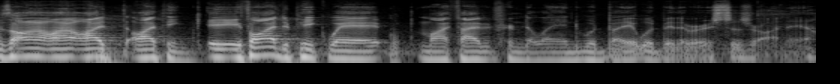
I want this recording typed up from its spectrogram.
because I, I I I think if I had to pick where my favourite for him to land would be, it would be the Roosters right now.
